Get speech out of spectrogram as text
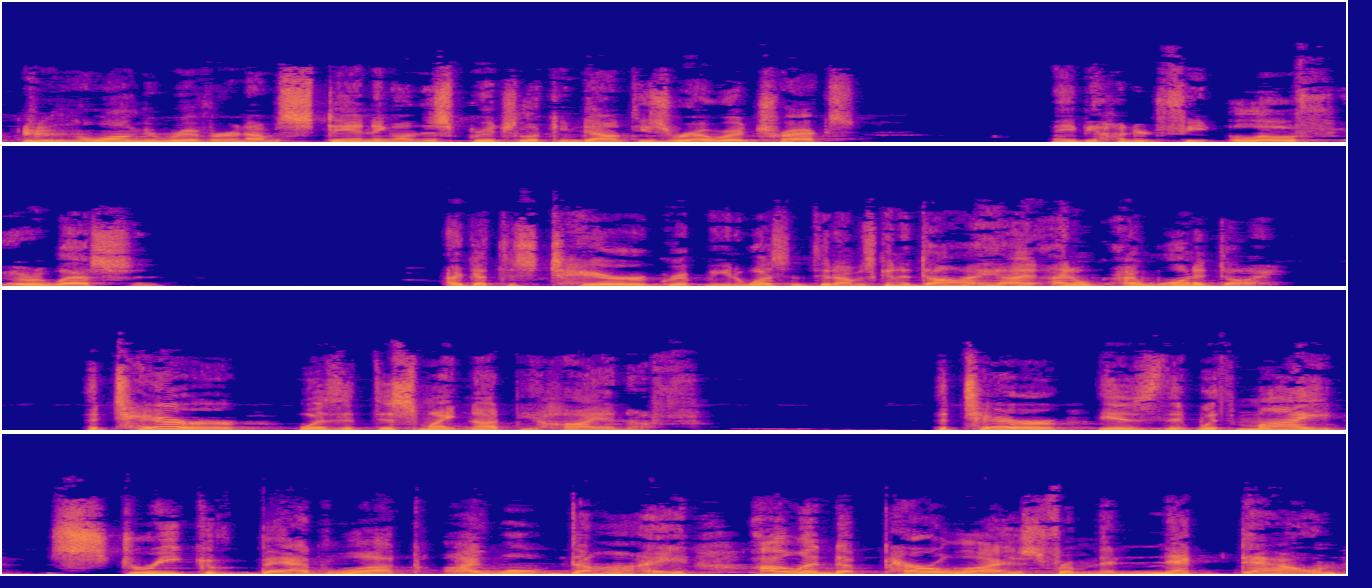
along the river and I was standing on this bridge looking down at these railroad tracks, maybe 100 feet below or less. And I got this terror grip me. And it wasn't that I was going to die. I, I don't, I want to die. The terror was that this might not be high enough. The terror is that with my streak of bad luck, I won't die. I'll end up paralyzed from the neck down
